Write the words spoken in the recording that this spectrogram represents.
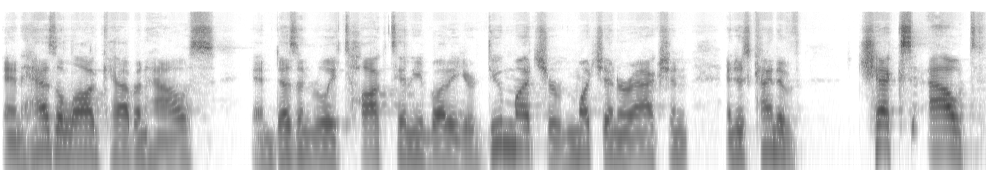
and has a log cabin house and doesn't really talk to anybody or do much or much interaction and just kind of checks out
